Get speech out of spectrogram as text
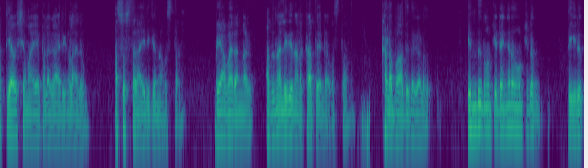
അത്യാവശ്യമായ പല കാര്യങ്ങളാലും അസ്വസ്ഥരായിരിക്കുന്ന അവസ്ഥ. വ്യാപാരങ്ങൾ അത് നല്ല രീതിയിൽ നടക്കാത്തതിന്റെ അവസ്ഥ. കടബാധ്യതകൾ എന്ത് നോക്കിയിട്ട് എങ്ങനെ നോക്കിയിട്ടും തീരു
